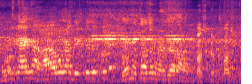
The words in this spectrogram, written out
ड्रोन आएगा आया होगा देखते देखते ड्रोन होता मैं जा रहा हूँ पास कर पास कर.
